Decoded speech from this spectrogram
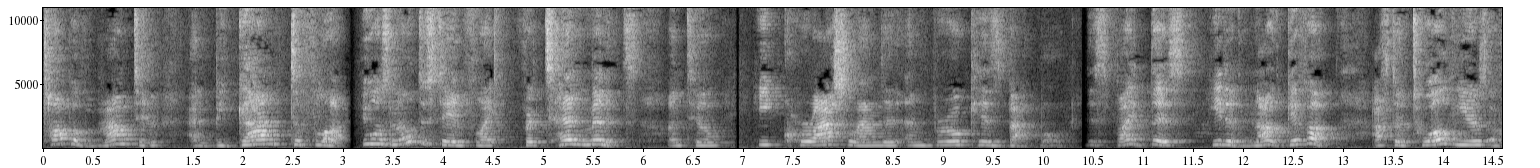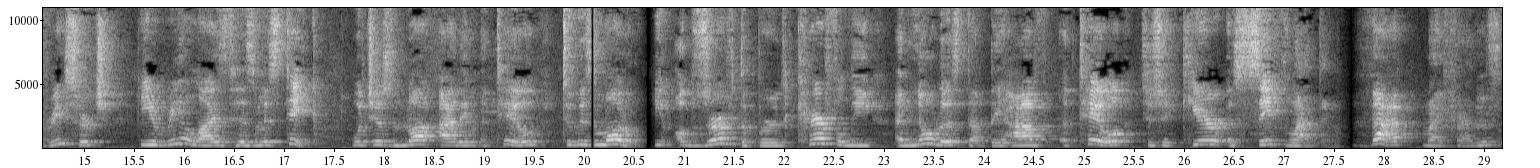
top of a mountain and began to fly. He was known to stay in flight for 10 minutes until he crash landed and broke his backbone. Despite this, he did not give up. After 12 years of research, he realized his mistake, which is not adding a tail to his model. He observed the bird carefully and noticed that they have a tail to secure a safe landing. That, my friends,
